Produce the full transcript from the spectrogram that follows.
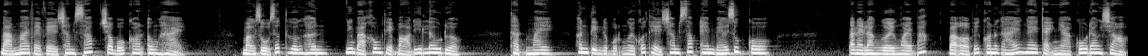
bà Mai phải về chăm sóc cho bố con ông Hải. Mặc dù rất thương Hân, Nhưng bà không thể bỏ đi lâu được. Thật may, Hân tìm được một người có thể chăm sóc em bé giúp cô. Bà này là người ngoài Bắc Và ở với con gái ngay cạnh nhà cô đang trọ,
